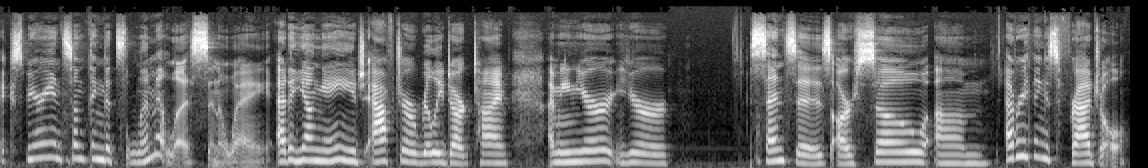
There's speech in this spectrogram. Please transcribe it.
experience something that's limitless in a way at a young age after a really dark time. I mean, your your senses are so um, everything is fragile.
